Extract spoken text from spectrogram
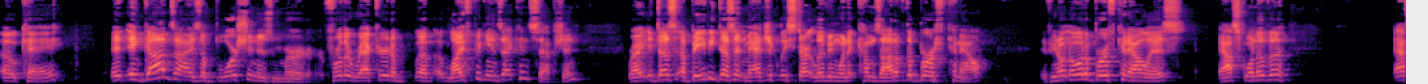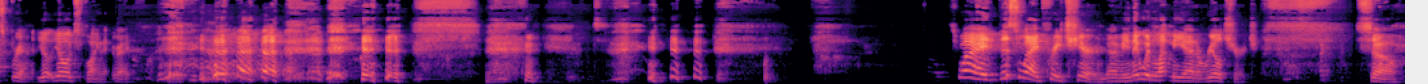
Okay, in God's eyes, abortion is murder. For the record, life begins at conception, right? It does a baby doesn't magically start living when it comes out of the birth canal. If you don't know what a birth canal is, ask one of the ask. You'll, you'll explain it, right? That's why I, this is why I preach here. I mean, they wouldn't let me at a real church. So,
